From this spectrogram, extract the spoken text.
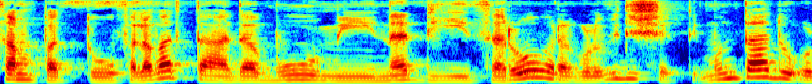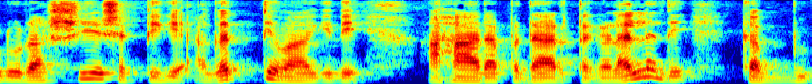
ಸಂಪತ್ತು, ಫಲವತ್ತಾದ ಭೂಮಿ, ನದಿ, ಸರೋವರಗಳು, ವಿಧಿಶಕ್ತಿ ಮುಂತಾದವುಗಳು ರಾಷ್ಟ್ರೀಯ ಶಕ್ತಿಗೆ ಅಗತ್ಯವಾಗಿದೆ. ಆಹಾರ ಪದಾರ್ಥಗಳಲ್ಲದೆ ಕಬ್ಬು,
